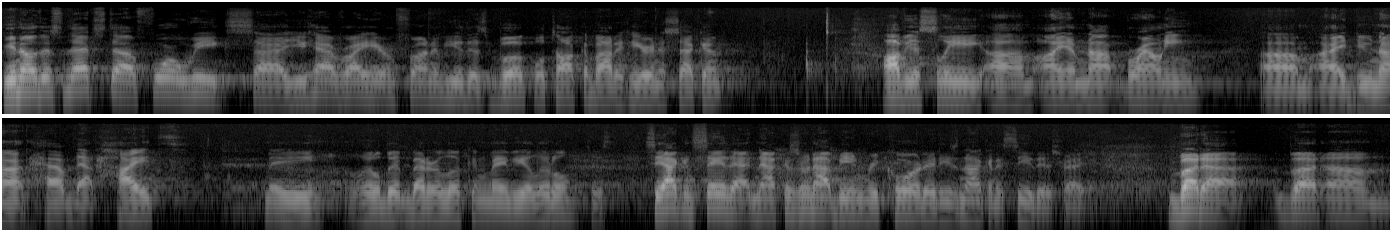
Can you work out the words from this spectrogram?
you know, this next uh, four weeks, uh, you have right here in front of you this book. We'll talk about it here in a second. Obviously, um, I am not Browning. Um, I do not have that height. Maybe a little bit better looking, maybe a little. Just see, I can say that now because we're not being recorded. He's not going to see this, right? But, uh, but, um,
